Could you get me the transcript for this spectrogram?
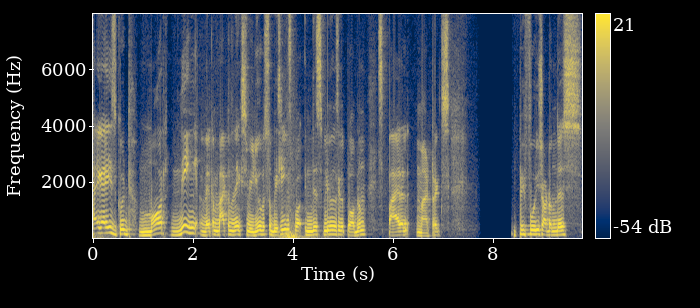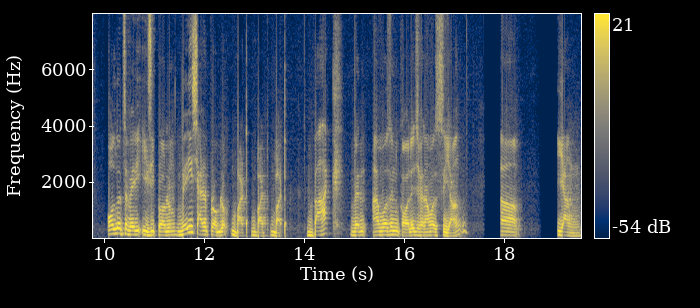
Hi guys, good morning. Welcome back to the next video. So basically in this video, we'll see the problem spiral matrix. Before you start on this, although it's a very easy problem, very standard problem, but, but, but, back when I was in college, when I was young, uh, young,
